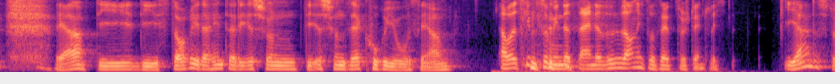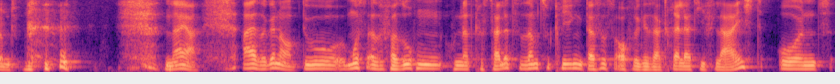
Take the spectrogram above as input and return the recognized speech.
ja, die, die Story dahinter, die ist, schon, die ist schon sehr kurios, ja. Aber es gibt zumindest eine, das ist auch nicht so selbstverständlich. Ja, das stimmt. naja, also genau, du musst also versuchen, 100 Kristalle zusammenzukriegen. Das ist auch, wie gesagt, relativ leicht. Und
